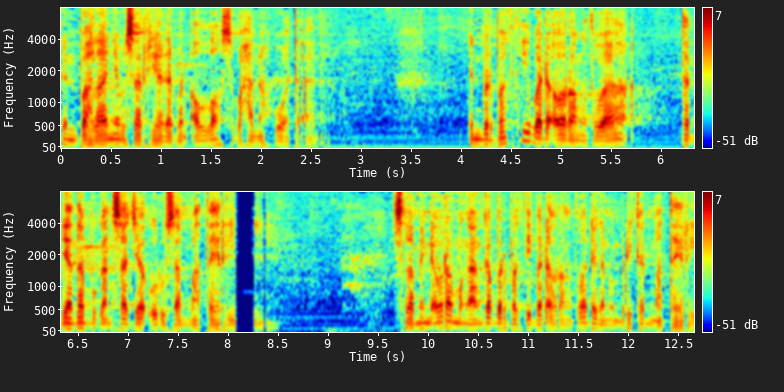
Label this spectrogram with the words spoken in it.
dan pahalanya besar di hadapan Allah Subhanahu wa taala. Dan berbakti kepada orang tua ternyata bukan saja urusan materi. Selama ini orang menganggap berbakti pada orang tua dengan memberikan materi.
